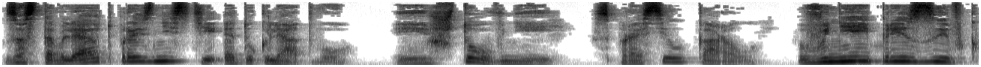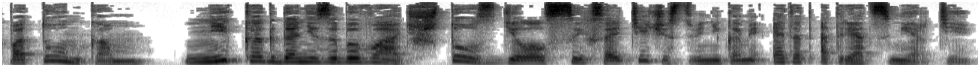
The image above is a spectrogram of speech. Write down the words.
заставляют произнести эту клятву. «И что в ней?» – спросил Карл. В ней призыв к потомкам никогда не забывать, что сделал с их соотечественниками этот отряд смерти.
